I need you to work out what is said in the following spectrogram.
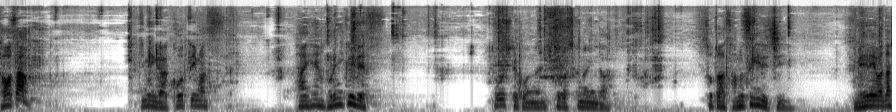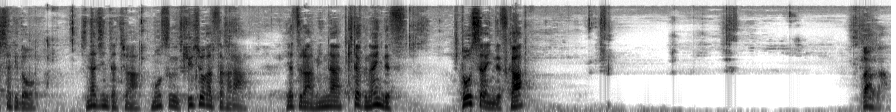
川さん、地面が凍っています。大変掘りにくいです。どうしてこんなに人が少ないんだ？外は寒すぎるし、命令は出したけど、シナ人たちはもうすぐ旧正月だから、奴らはみんな来たくないんです。どうしたらいいんですか？バカ。大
